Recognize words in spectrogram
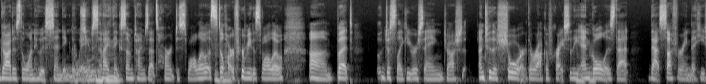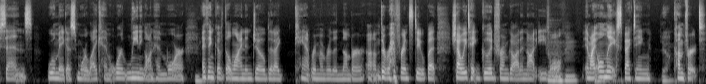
God is the one who is sending the waves, and I think sometimes that's hard to swallow. It's still Mhm. hard for me to swallow. Um, but just like you were saying, Josh, unto the shore, the rock of Christ. So the end Mhm. goal is that that suffering that He sends will make us more like Him. We're leaning on Him more. I Mhm. think of the line in Job that I can't remember the number, um, the reference to, but shall we take good from God and not evil? Mhm. Am I only expecting Yeah. comfort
